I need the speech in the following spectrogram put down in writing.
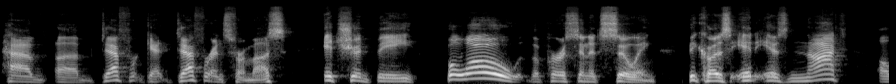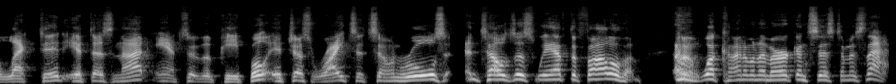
have uh, defer- get deference from us, it should be below the person it's suing because it is not elected. It does not answer the people. It just writes its own rules and tells us we have to follow them. what kind of an American system is that?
